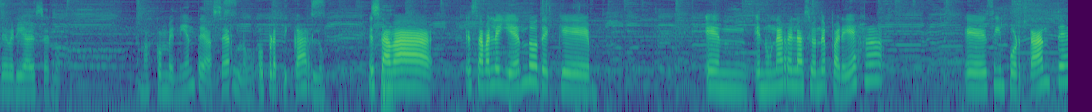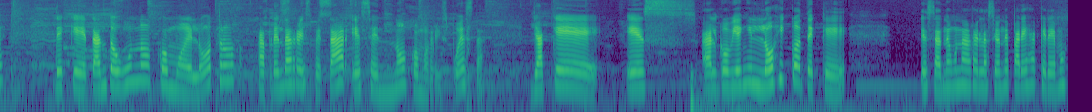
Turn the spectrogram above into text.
debería de ser lo más conveniente hacerlo o practicarlo. Estaba, estaba leyendo de que en, en, una relación de pareja es importante de que tanto uno como el otro aprenda a respetar ese no como respuesta, ya que es algo bien ilógico de que estando en una relación de pareja queremos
